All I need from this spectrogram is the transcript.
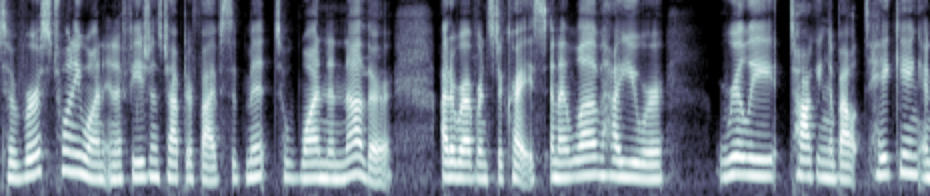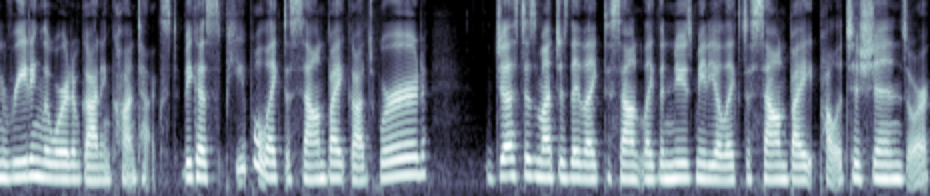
to verse 21 in Ephesians chapter 5 submit to one another out of reverence to Christ. And I love how you were really talking about taking and reading the word of God in context because people like to soundbite God's word just as much as they like to sound like the news media likes to soundbite politicians or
